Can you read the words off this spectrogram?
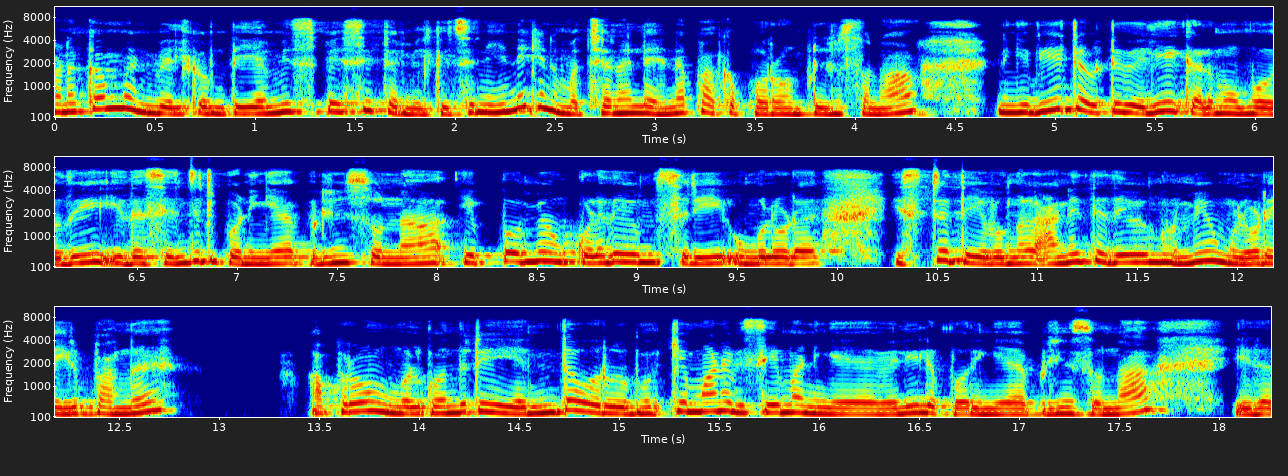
வணக்கம் அண்ட் வெல்கம் டு எம்இஸ் பேசி தமிழ் கிச்சன் இன்றைக்கி நம்ம சேனலில் என்ன பார்க்க போகிறோம் அப்படின்னு சொன்னால் நீங்கள் வீட்டை விட்டு வெளியே கிளம்பும்போது இதை செஞ்சுட்டு போனீங்க அப்படின்னு சொன்னால் எப்போவுமே உங்கள் குலதெய்வம் சரி உங்களோட இஷ்ட தெய்வங்கள் அனைத்து தெய்வங்களுமே உங்களோட இருப்பாங்க. அப்புறம் உங்களுக்கு வந்துட்டு எந்த ஒரு முக்கியமான விஷயமா நீங்கள் வெளியில் போகிறீங்க அப்படின்னு சொன்னால் இதை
